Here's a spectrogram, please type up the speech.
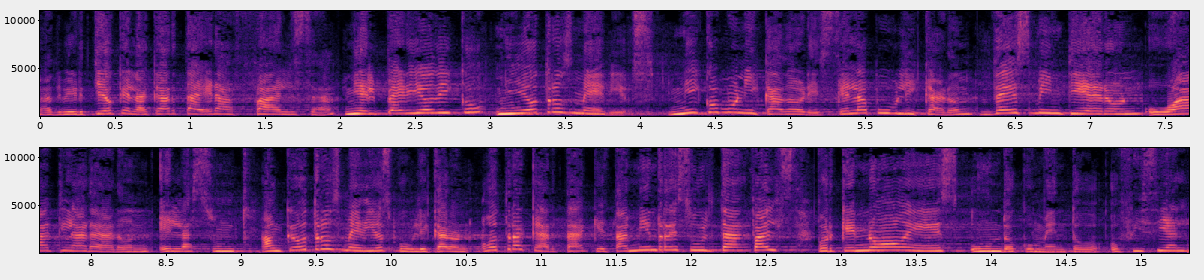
advirtió que la carta era falsa, ni el periódico, ni otros medios, ni comunicadores que la publicaron desmintieron o aclararon el asunto. Aunque otros medios publicaron otra carta que también resulta falsa, porque no es un documento oficial.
